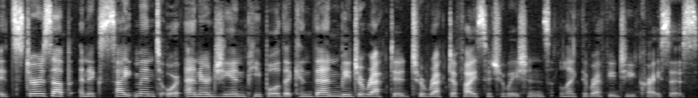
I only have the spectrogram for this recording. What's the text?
it stirs up an excitement or energy in people that can then be directed to rectify situations like the refugee crisis.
